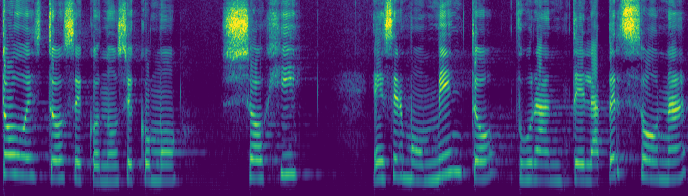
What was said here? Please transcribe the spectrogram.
todo esto se conoce como soji. Es el momento durante la persona,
